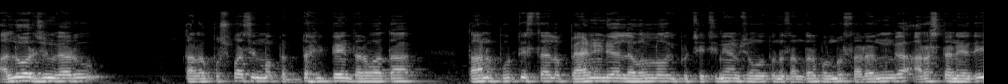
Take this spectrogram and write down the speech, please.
అల్లు అర్జున్ గారు తన పుష్ప సినిమా పెద్ద హిట్ అయిన తర్వాత తాను పూర్తి స్థాయిలో పాన్ ఇండియా లెవెల్లో ఇప్పుడు చర్చనీయాంశం అవుతున్న సందర్భంలో సడన్గా అరెస్ట్ అనేది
